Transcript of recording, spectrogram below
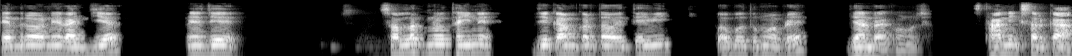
કેન્દ્ર અને રાજ્ય ને જે સંલગ્ન થઈને જે કામ કરતા હોય તેવી બાબતોનું આપણે ધ્યાન રાખવાનું છે. સ્થાનિક સરકાર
